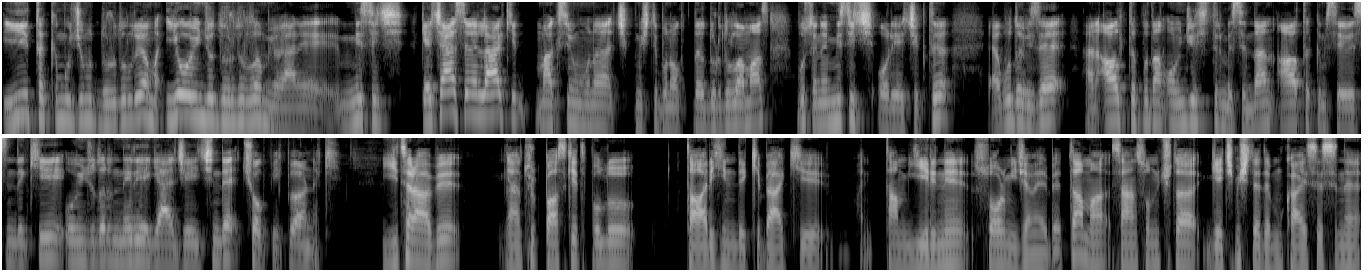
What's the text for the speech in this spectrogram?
iyi takım ucumu durduruluyor ama iyi oyuncu durdurulamıyor. Yani Misic geçen sene Larkin maksimumuna çıkmıştı bu noktada durdurulamaz. Bu sene Misic oraya çıktı. E, bu da bize yani altyapıdan oyuncu yetiştirmesinden A takım seviyesindeki oyuncuların nereye geleceği için de çok büyük bir örnek. Yiğiter abi yani Türk basketbolu tarihindeki belki hani tam yerini sormayacağım elbette ama sen sonuçta geçmişte de mukayesesini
